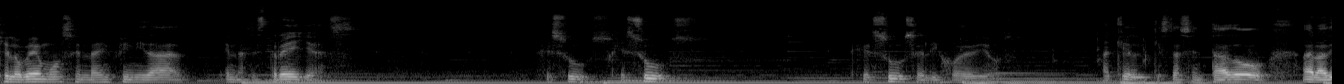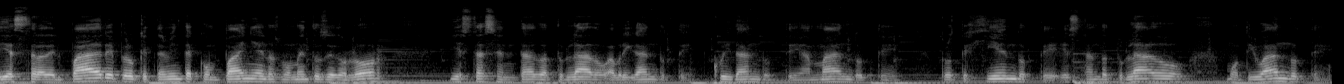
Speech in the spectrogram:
que lo vemos en la infinidad, en las estrellas. Jesús, Jesús, Jesús el Hijo de Dios. Aquel que está sentado a la diestra del Padre, pero que también te acompaña en los momentos de dolor y está sentado a tu lado, abrigándote, cuidándote, amándote, protegiéndote, estando a tu lado, motivándote.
